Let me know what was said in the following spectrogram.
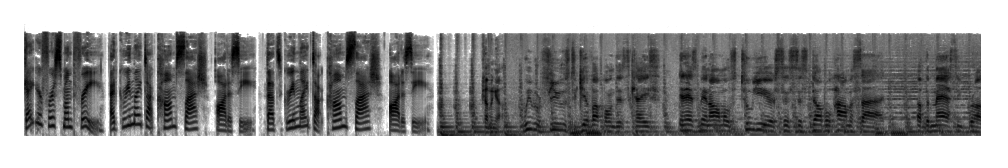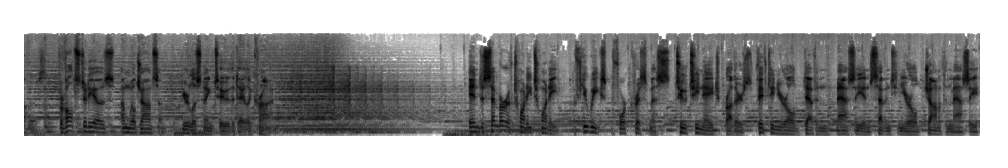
Get your first month free at greenlight.com slash odyssey. That's greenlight.com slash odyssey. Coming up. We refuse to give up on this case. It has been almost two years since this double homicide of the Massey brothers. For Vault Studios, I'm Will Johnson. You're listening to The Daily Crime. In December of 2020, a few weeks before Christmas, two teenage brothers, 15 year old Devin Massey and 17 year old Jonathan Massey,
